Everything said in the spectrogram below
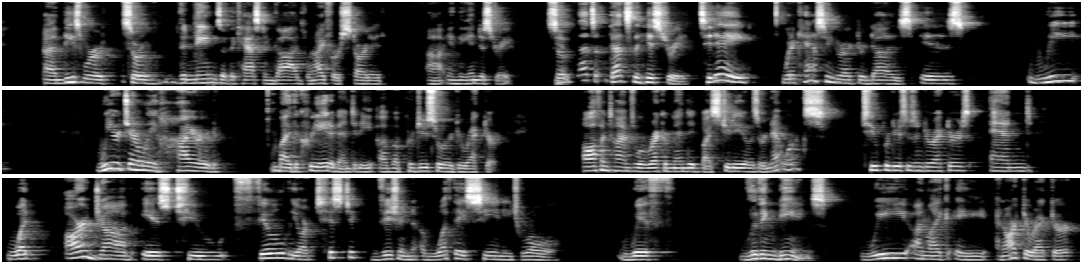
And these were sort of the names of the casting gods when I first started uh, in the industry. So yeah. that's that's the history. Today, what a casting director does is we we are generally hired by the creative entity of a producer or director. Oftentimes, we're recommended by studios or networks to producers and directors, and what our job is to fill the artistic vision of what they see in each role with living beings. We, unlike a an art director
